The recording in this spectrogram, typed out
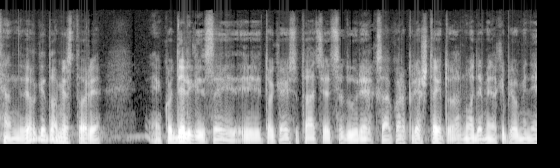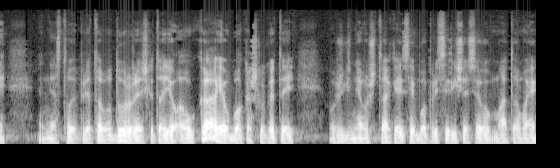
ten vėlgi įdomi istorija, e, kodėl jisai tokioje situacijoje atsidūrė. Sako, ar prieš tai, ar nuodėmė, kaip jau minėjai, nestovi prie tavo durų, reiškia, ta jo auka jau buvo kažkokia tai užgniaužta, kai jisai buvo prisirišęs jau matomai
